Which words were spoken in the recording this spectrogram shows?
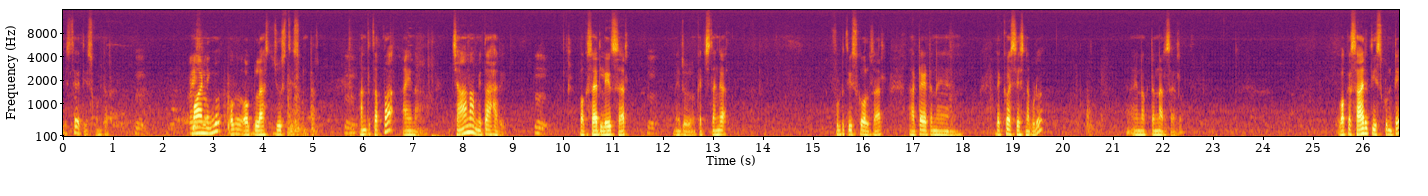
ఇస్తే తీసుకుంటారు ఉమ్. మార్నింగ్ ఒక ఒక గ్లాస్ జ్యూస్ తీసుకుంటారు ఉమ్. అంత తప్ప ఆయన చాలా మితాహారి ఉమ్. ఒకసారి లేదు సార్. మీరు ఖచ్చితంగా ఫుడ్ తీసుకోవాలి సార్ అట్ట ఇటనే రిక్వెస్ట్ చేసినప్పుడు ఆయన ఒకటి అన్నారు సార్ ఒకసారి తీసుకుంటే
